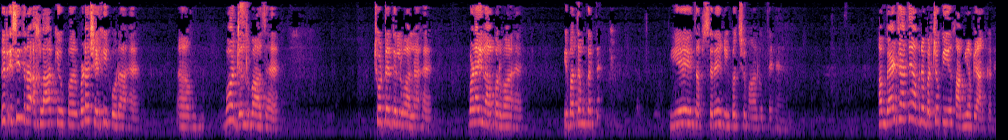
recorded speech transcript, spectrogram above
پھر اسی طرح اخلاق کے اوپر بڑا شیخی ہو رہا ہے۔ بہت جلد باز ہے۔ چھوٹے دل والا ہے۔ بڑا ہی لاپرواہ ہے۔ یہ باتیں ہم کرتے یہ تبصرے غیبت شمار ہوتے ہیں۔ ہم بیٹھ جاتے ہیں اپنے بچوں کی یہ خامیاں بیان کریں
